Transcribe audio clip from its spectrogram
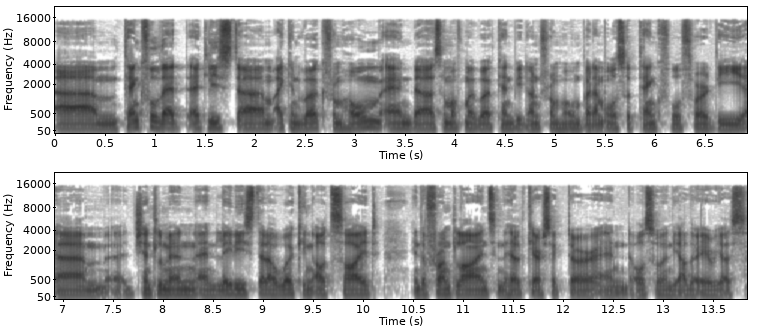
um, thankful that at least um, I can work from home and uh, some of my work can be done from home. But I'm also thankful for the um, uh, gentlemen and ladies that are working outside in the front lines in the healthcare sector and also in the other areas.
